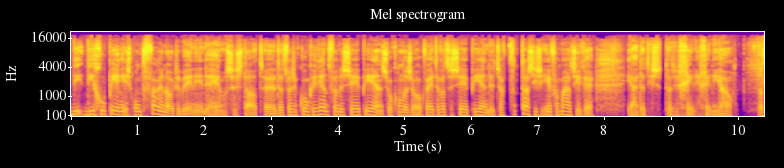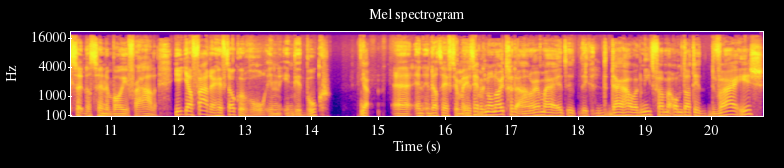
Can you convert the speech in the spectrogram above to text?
Die, die groepering is ontvangen notabene in de hemelse stad. Uh, dat was een concurrent van de CPN. Zo konden ze ook weten wat de CPN deed. Fantastische informatie Ja, dat is, dat is geniaal. Dat zijn, dat zijn de mooie verhalen. jouw vader heeft ook een rol in, in dit boek. Ja. Uh, en, en dat heeft ermee. Dat heb ik nog nooit gedaan hoor. Maar het, daar hou ik niet van. Maar omdat dit waar is.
